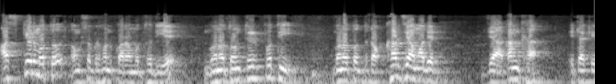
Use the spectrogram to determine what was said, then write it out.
আজকের মতো অংশগ্রহণ করার মধ্য দিয়ে গণতন্ত্রের প্রতি, গণতন্ত্র রক্ষার যে আমাদের যে আকাঙ্ক্ষা এটাকে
